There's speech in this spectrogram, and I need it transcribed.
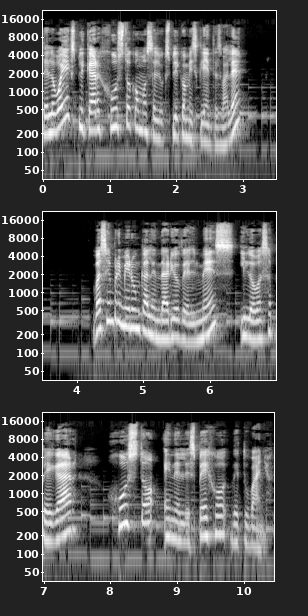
Te lo voy a explicar justo como se lo explico a mis clientes, ¿vale? Vas a imprimir un calendario del mes y lo vas a pegar justo en el espejo de tu baño.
